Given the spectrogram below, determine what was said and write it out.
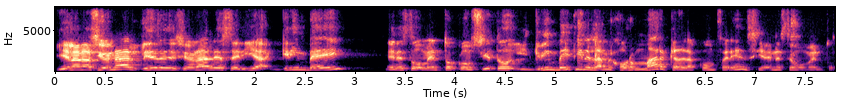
Y en la nacional, líderes adicionales sería Green Bay, en este momento con 7. Green Bay tiene la mejor marca de la conferencia en este momento.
